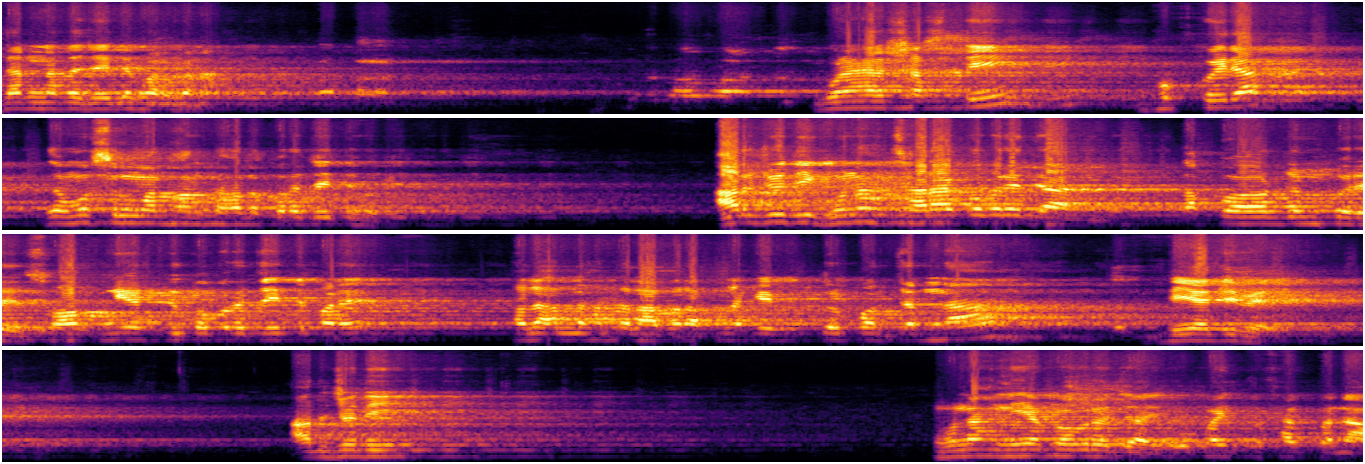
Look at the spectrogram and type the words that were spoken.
জান্নাতে যেতে পারবে না। গুনাহের শাস্তি ভোগ কইরা মুসলমান হন, তাহলে পরে যেতে হবে। আর যদি গুনাহ ছাড়া কবরে যান তাকওয়া অর্জন করে সব নিয়ে কবরে যেতে পারে, তাহলে আল্লাহ তালা আবার আপনাকে মৃত্যুর পর জান্নাত দিয়ে দিবে। আর যদি গুনাহ নিয়ে কবরে যায়, উপায় তো থাকবে না।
